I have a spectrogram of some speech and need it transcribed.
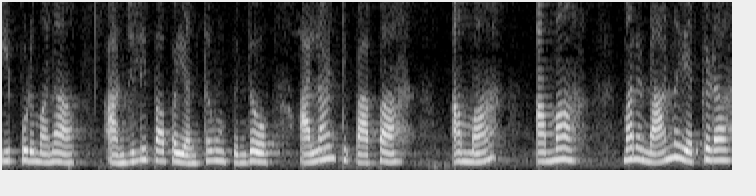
ఇప్పుడు మన అంజలి పాప ఎంత ఉంటుందో అలాంటి పాప అమ్మా అమ్మా మన నాన్న ఎక్కడా?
